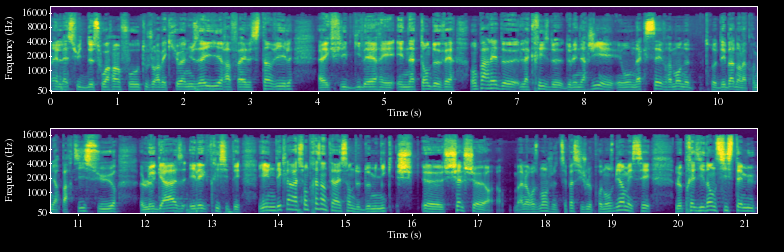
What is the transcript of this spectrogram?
La suite de Soir Info, toujours avec Johan Usaï, Raphaël Steinville, avec Philippe Guibert et, Nathan Dever. On parlait de la crise de, l'énergie et, on axait vraiment notre débat dans la première partie sur le gaz et l'électricité. Il y a une déclaration très intéressante de Dominique euh, Schelcher. Malheureusement, je ne sais pas si je le prononce bien, mais c'est le président de Système U.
